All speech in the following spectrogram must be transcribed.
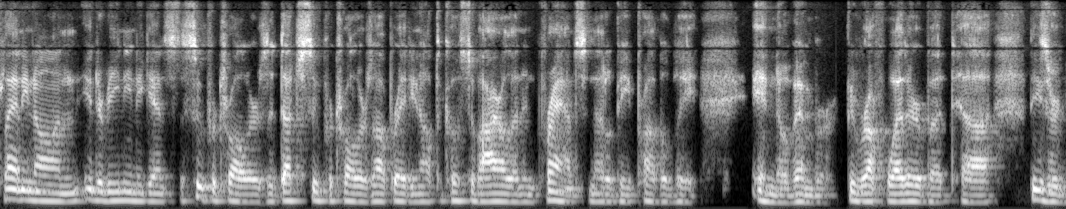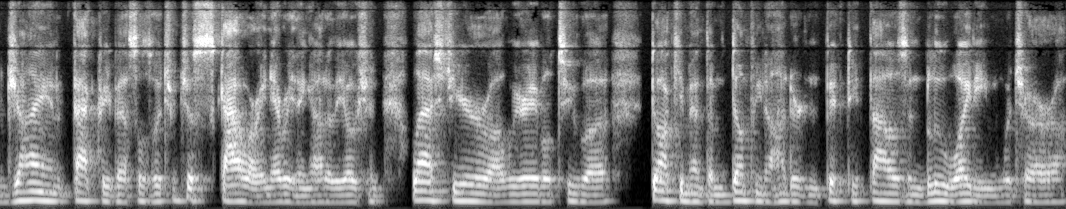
planning on intervening against the super trawlers, the Dutch super trawlers operating off the coast of Ireland and France, and that'll be probably in November. It'll be rough weather, but uh, these are giant factory vessels which are just scouring everything out of the ocean. Last year, uh, we were able to uh, document them dumping 150,000 blue whiting, which are uh,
